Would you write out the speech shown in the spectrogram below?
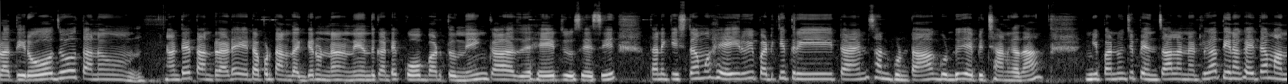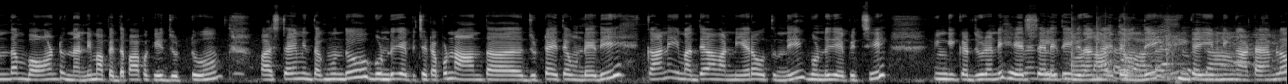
ప్రతిరోజు తను అంటే తను రెడీ అయ్యేటప్పుడు తన దగ్గర ఉన్నానండి. ఎందుకంటే కోప్ పడుతుంది ఇంకా హెయిర్ చూసేసి. తనకి ఇష్టము హెయిర్ ఇప్పటికీ త్రీ టైమ్స్ అనుకుంటా గుండు చేపించాను కదా. ఇంక ఇప్పటి నుంచి పెంచాలన్నట్లుగా తినకైతే మందం బాగుంటుందండి మా పెద్ద పాపకి జుట్టు. ఫస్ట్ టైం ఇంతకుముందు గుండు చేపించేటప్పుడు నా అంత జుట్టు అయితే ఉండేది. కానీ ఈ మధ్య వన్ ఇయర్ అవుతుంది గుండు చేపించి. ఇంక ఇక్కడ చూడండి హెయిర్ స్టైల్ అయితే ఈ విధంగా అయితే ఉంది. ఇంకా ఈవినింగ్ ఆ టైంలో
